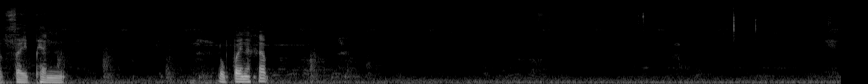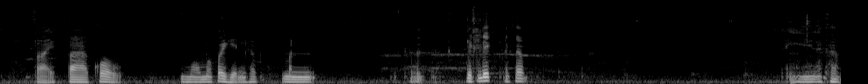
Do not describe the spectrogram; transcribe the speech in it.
็ใส่แผ่นลงไปนะครับ สายปลาก็มองไม่ค่อยเห็นครับ มันเล็กๆนะครับ อย่างนี้นะครับ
